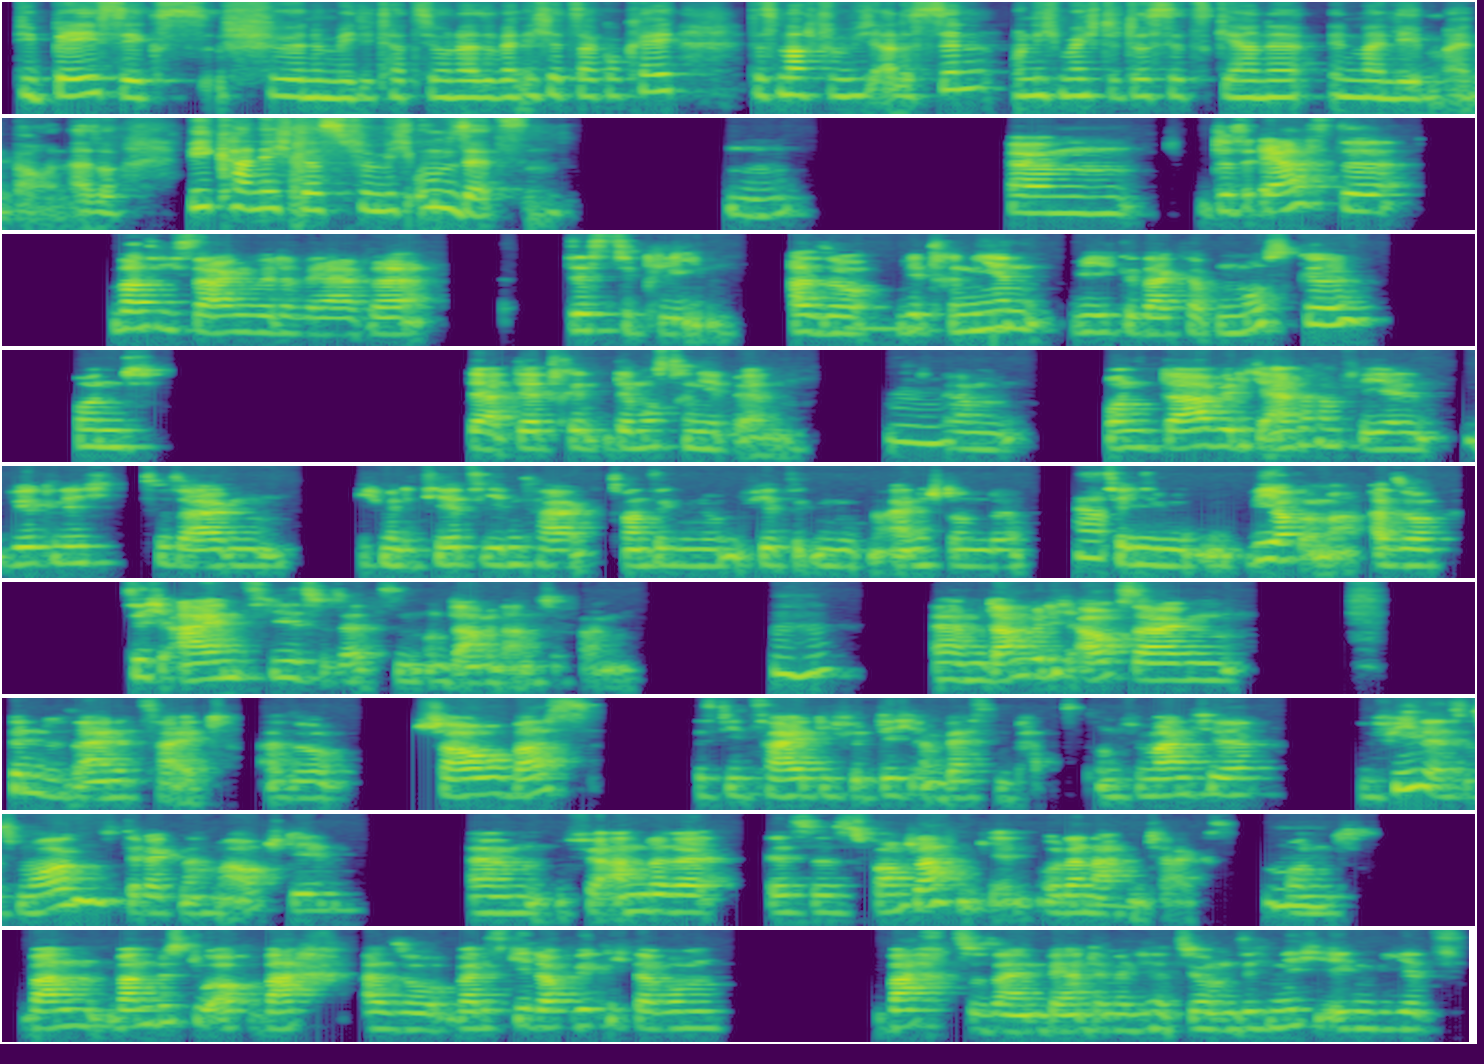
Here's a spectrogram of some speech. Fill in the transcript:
die Basics für eine Meditation? Also wenn ich jetzt sage, okay, das macht für mich alles Sinn und ich möchte das jetzt gerne in mein Leben einbauen. Also wie kann ich das für mich umsetzen? Hm. Ähm, das Erste, was ich sagen würde, wäre Disziplin. Also wir trainieren, wie ich gesagt habe, einen Muskel und ja, der, der muss trainiert werden. Mhm. Ähm, und da würde ich einfach empfehlen, wirklich zu sagen, ich meditiere jetzt jeden Tag 20 Minuten, 40 Minuten, eine Stunde, ja. 10 Minuten, wie auch immer. Also sich ein Ziel zu setzen und damit anzufangen. Mhm. Ähm, dann würde ich auch sagen, finde seine Zeit. Also schau, was ist die Zeit, die für dich am besten passt. Und für manche, für viele ist es morgens, direkt nach dem Aufstehen. Ähm, für andere ist es vorm Schlafengehen oder nachmittags. Mhm. Und wann, wann bist du auch wach? Also, weil es geht auch wirklich darum, wach zu sein während der Meditation und sich nicht irgendwie jetzt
